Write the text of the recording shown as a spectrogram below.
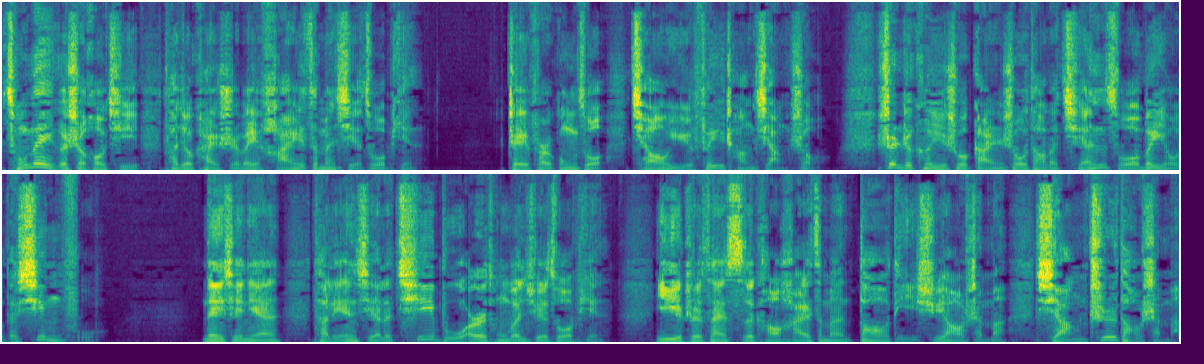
从那个时候起，他就开始为孩子们写作品。这份工作，乔羽非常享受，甚至可以说感受到了前所未有的幸福。那些年，他连写了七部儿童文学作品，一直在思考孩子们到底需要什么，想知道什么。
